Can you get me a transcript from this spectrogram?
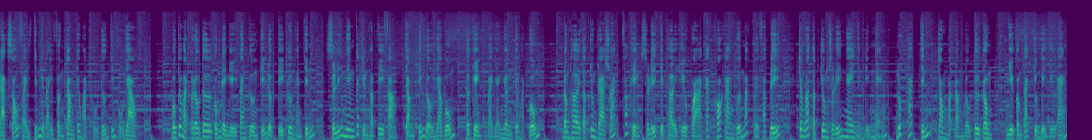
đạt 6,97% kế hoạch Thủ tướng Chính phủ giao. Bộ Kế hoạch và Đầu tư cũng đề nghị tăng cường kỷ luật kỷ cương hành chính, xử lý nghiêm các trường hợp vi phạm, chậm tiến độ giao vốn, thực hiện và giải ngân kế hoạch vốn, đồng thời tập trung rà soát, phát hiện, xử lý kịp thời hiệu quả các khó khăn vướng mắc về pháp lý, trong đó tập trung xử lý ngay những điểm nghẽn, nút thắt chính trong hoạt động đầu tư công như công tác chuẩn bị dự án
